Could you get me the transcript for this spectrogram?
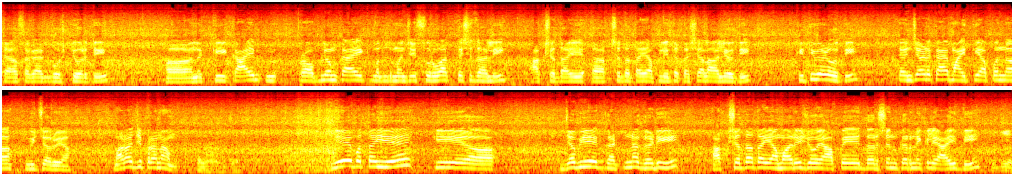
त्या सगळ्या गोष्टीवरती नक्की काय प्रॉब्लेम काय मतलब म्हणजे सुरुवात कशी झाली? अक्षताई अक्षताताई आपली इथं कशाला आली होती? किती वेळ होती? त्यांच्याकडे काय माहिती आपण विचारूया. महाराज जी प्रणाम. ये बताइए कि जब ये घटना घड़ी अक्षता ताई हमारी जो यहाँ पे दर्शन करने के लिए आई थी जी।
